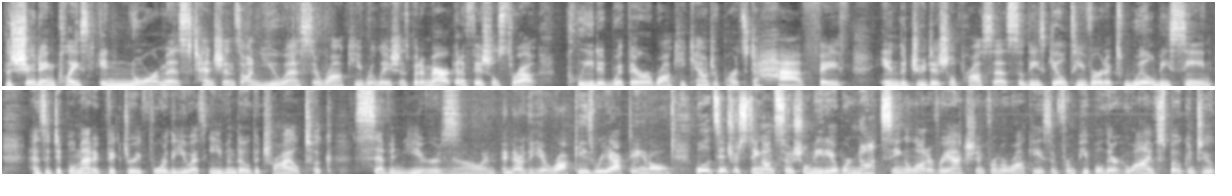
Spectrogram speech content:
The shooting placed enormous tensions on U.S. Iraqi relations, but American officials throughout pleaded with their Iraqi counterparts to have faith in the judicial process. So these guilty verdicts will be seen as a diplomatic victory for the U.S., even though the trial took seven years. No, and, and, are the Iraqis reacting at all? Well, it's interesting. On social media, we're not seeing a lot of reaction from Iraqis. And from people there who I've spoken to,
